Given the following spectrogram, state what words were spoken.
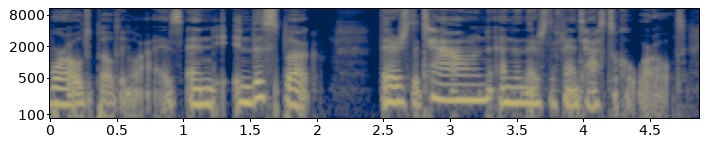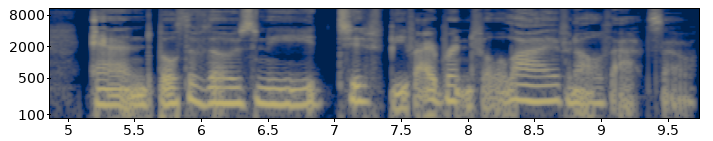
world building wise? And in this book, there's the town and then there's the fantastical world. And both of those need to be vibrant and feel alive and all of that. So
